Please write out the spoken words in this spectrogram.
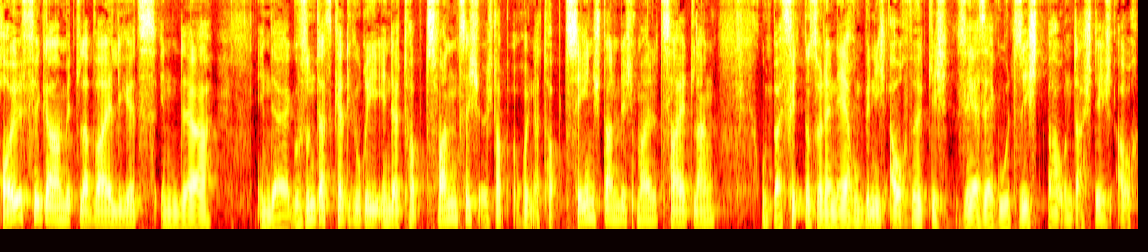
häufiger mittlerweile jetzt in der in der Gesundheitskategorie in der Top 20, ich glaube auch in der Top 10 stand ich mal eine Zeit lang. Und bei Fitness und Ernährung bin ich auch wirklich sehr, sehr gut sichtbar und da stehe ich auch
